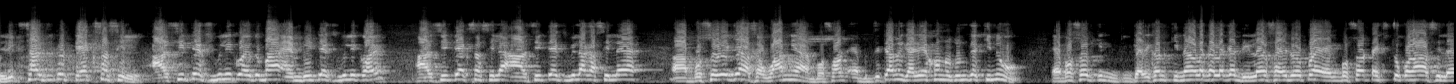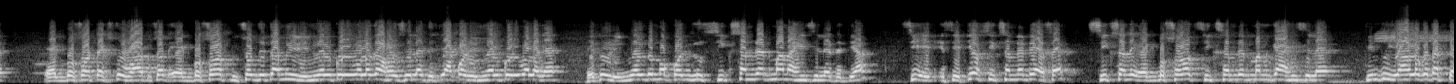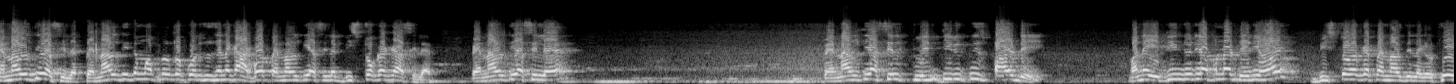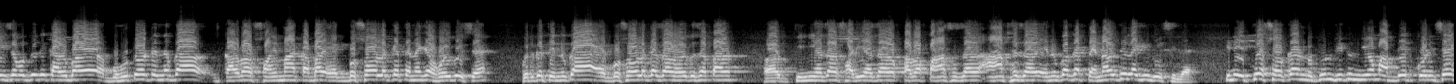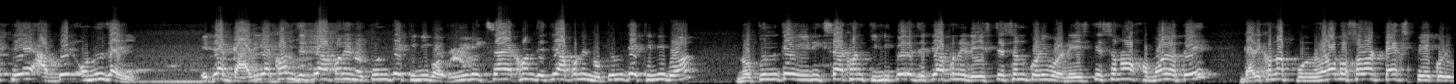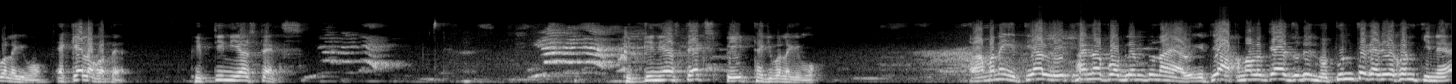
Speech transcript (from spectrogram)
ৰিক্সাৰ যিটো টেক্স আছিল। আৰ চি টেক্স বুলি কয় এইটো বা এম ভি টেক্স বুলি কয়। আৰ চি টেক্স আছিলে আৰ চি টেক্স বিলাক আছিলে বছৰেকীয়া আছে ওৱান ইয়াৰ বছৰত যেতিয়া আমি গাড়ী এখন নতুনকে কিনো এবছৰ কিন- গাড়ীখন কিনাৰ লগে লগে ডিলাৰ চাইডৰ পৰা এক বছৰ টেক্সটো কৰা আছিলে। এক বছৰ টেক্সটো হোৱাৰ পিছত, এক বছৰৰ পিছত যেতিয়া আমি ৰিনুৱেল কৰিব লগা হৈছিলে, তেতিয়া আকৌ ৰিনুৱেল কৰিব লাগে। সেইটো ৰিনুৱেলটো মই কৈ দিছোঁ ছিক্স হাণ্ড্ৰেড মান আহিছিলে তেতিয়া। এতিয়াও ছিক্স হাণ্ড্ৰেডে আছে। ছিক্স হাণ্ড্ৰেড এক বছৰত ছিক্স হাণ্ড্ৰেড মানকে আহিছিলে। কিন্তু ইয়াৰ লগতে পেনাল্টি আছিলে। পেনাল্টিটো মই আপোনালোকক কৈ যেনেকে আগৰ পেনাল্টি আছিলে বিছ টকাকে আছিলে। পেনাল্টি আছিলে পেনাল্টি আছিল টুৱেণ্টি ৰুপিজ পাৰ ডে মানে এদিন যদি আপোনাৰ দেৰি হয় বিছ টকাকে পেনাল্টি লাগিব সেই হিচাপত যদি কাৰোবাৰ বহুতৰ তেনেকুৱা, কাৰোবাৰ ছয় মাহ, কাৰোবাৰ এক বছৰলৈকে তেনেকে হৈ গৈছে, গতিকে তেনেকুৱা এক বছৰলৈকে যাৰ হৈ গৈছে, তাৰ তিনি হাজাৰ, চাৰি হাজাৰ, কাৰোবাৰ পাঁচ হাজাৰ, আঠ হাজাৰ, এনেকুৱাকে পেনাল্টি লাগি গৈছিলে। কিন্তু এতিয়া চৰকাৰে নতুন যিটো নিয়ম আপডেট কৰিছে, সেই আপডেট অনুযায়ী এতিয়া গাড়ী এখন যেতিয়া আপুনি নতুনকে কিনিব ই ৰিক্সা এখন যেতিয়া আপুনি নতুনকে কিনিব, নতুনকে ই ৰিক্সা এখন কিনি পেলাই যেতিয়া আপুনি ৰেজিষ্ট্ৰেশ্যন কৰিব ৰেজিষ্ট্ৰেশ্যনৰ সময়তেই গাড়ীখনৰ পোন্ধৰ বছৰৰ টেক্স পে' কৰিব লাগিব, একেলগতে। Fifteen years tax fifteen years tax paid থাকিব লাগিব। তাৰমানে এতিয়া লেট ফাইনৰ প্ৰব্লেমটো নাই আৰু। এতিয়া আপোনালোকে যদি নতুনকে গাড়ী এখন কিনে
